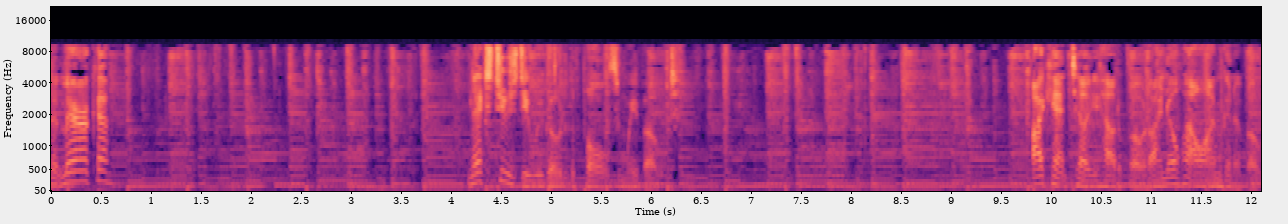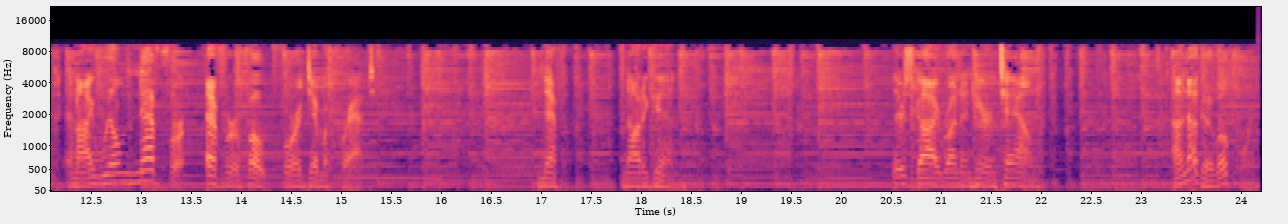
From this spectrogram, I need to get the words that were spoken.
But America, next Tuesday we go to the polls and we vote. I can't tell you how to vote. I know how I'm going to vote. And I will never, ever vote for a Democrat. Never. Not again. There's a guy running here in town. I'm not going to vote for him.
